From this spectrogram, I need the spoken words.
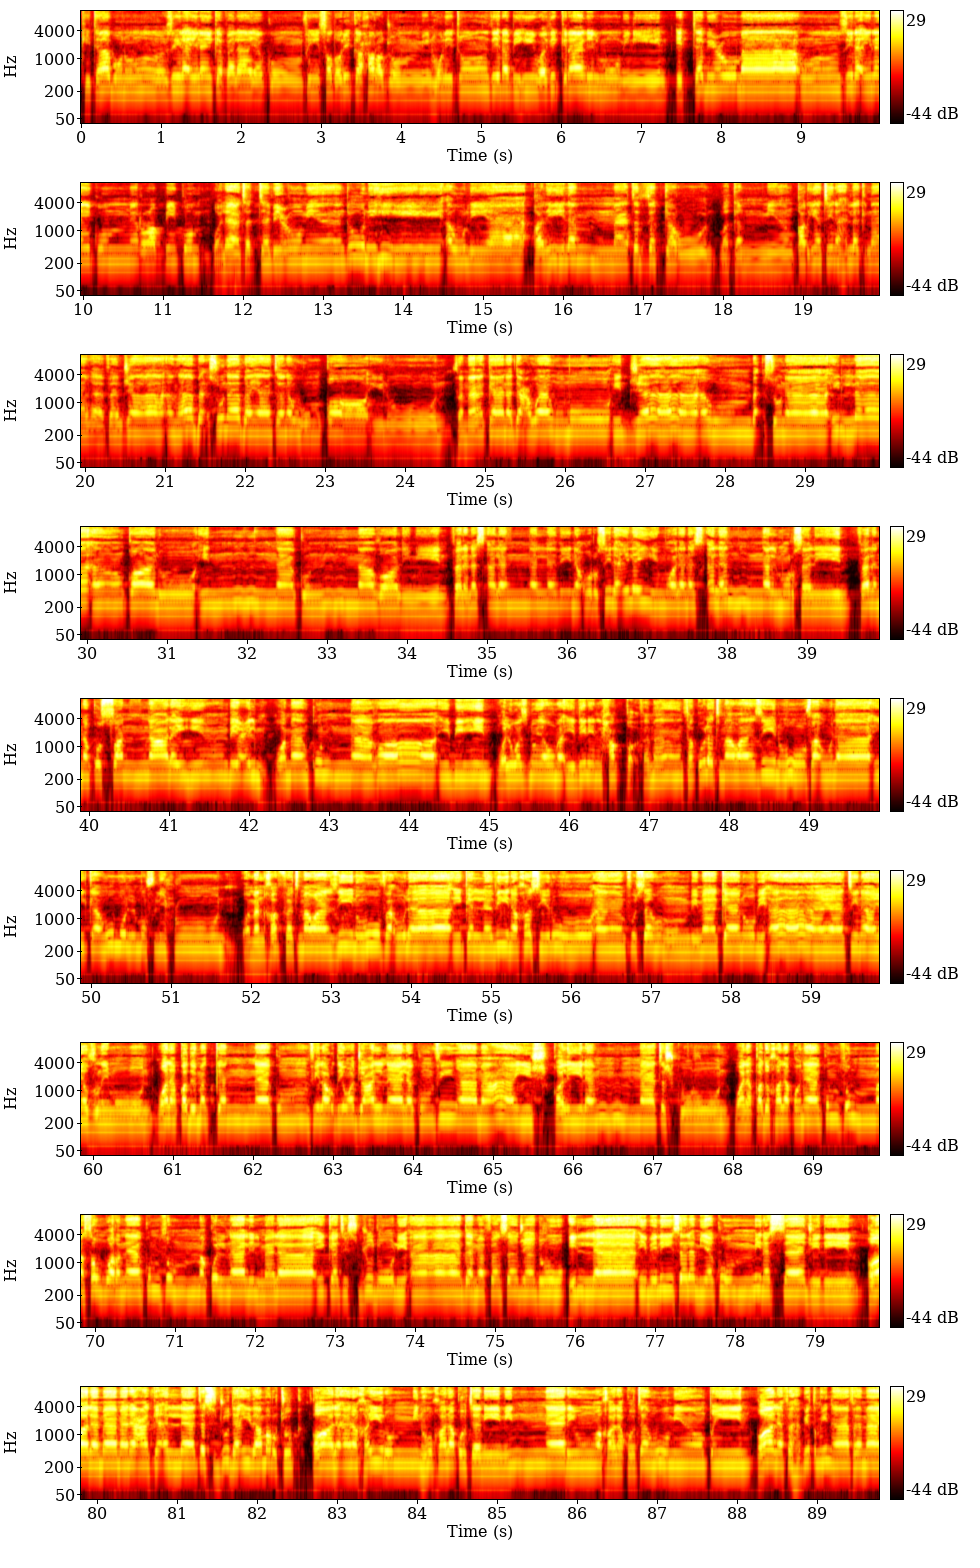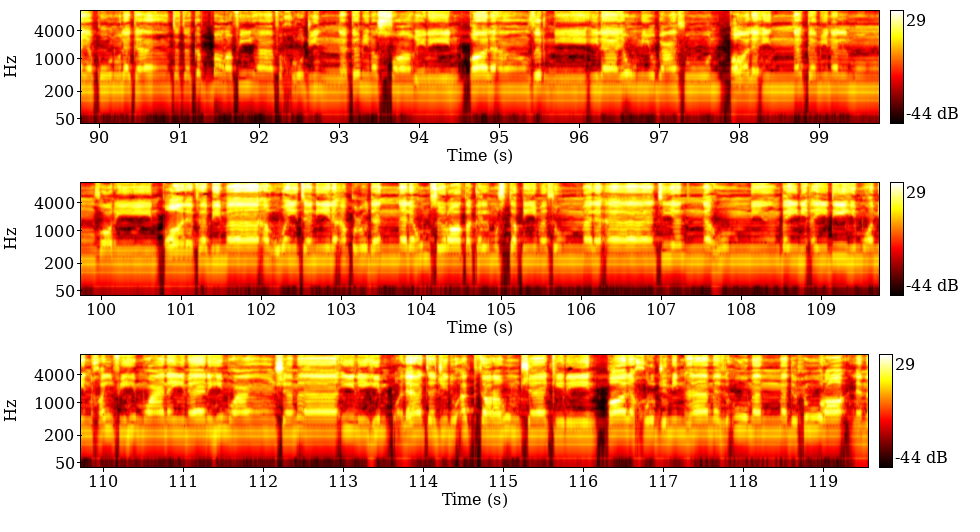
كتاب أنزل إليك فلا يكن في صدرك حرج منه لتنذر به وذكرى للمؤمنين. اتبعوا ما أنزل إليكم من ربكم ولا تتبعوا من دونه أولياء. قليلا ما تذكرون. وكم من قرية أهلكناها فجاءها بأسنا بياتا وهم قائلون. فما كان دعواهم إذ جاءهم بأسنا إلا أن قالوا إنا كنا ظالمين. فلنسألن الذين أرسل إليهم ولنسألن المرسلين. فلنقصن عليهم بعلم وما كنا غائبين. والوزن يومئذ الحق فمن ثقلت موازينه فأولئك هم المفلحون. ومن خفت موازينه فأولئك الذين خسروا أنفسهم بما كانوا بآياتنا يظلمون. ولقد مكناكم في الأرض وجعلنا لكم فيها معايش قليلا ما تشكرون. ولقد خلقناكم ثم صورناكم ثم قلنا للملائكة اسجدوا لآدم فسجدوا إلا إبليس لم يكن من الساجدين. قال ما منعك ألا تسجد إذا مرتك؟ قال أنا خير منه خلقتني من نار وخلقته من طين. قال فاهبط منها فما ما يكون لك أن تتكبر فيها فاخرج إنك من الصاغرين. قال أنظرني إلى يوم يبعثون. قال إنك من المنظرين. قال فبما أغويتني لأقعدن لهم صراطك المستقيم ثم لآتينهم من بين أيديهم ومن خلفهم وعن أيمانهم وعن شمائلهم ولا تجد أكثرهم شاكرين. قال اخرج منها مذءوما مدحورا. لما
